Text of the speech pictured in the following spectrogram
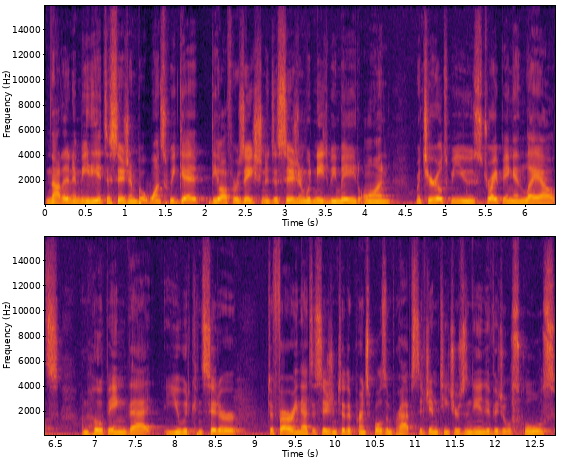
not an immediate decision, but once we get the authorization, a decision would need to be made on material to be used, striping and layouts. I'm hoping that you would consider deferring that decision to the principals and perhaps the gym teachers in the individual schools,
